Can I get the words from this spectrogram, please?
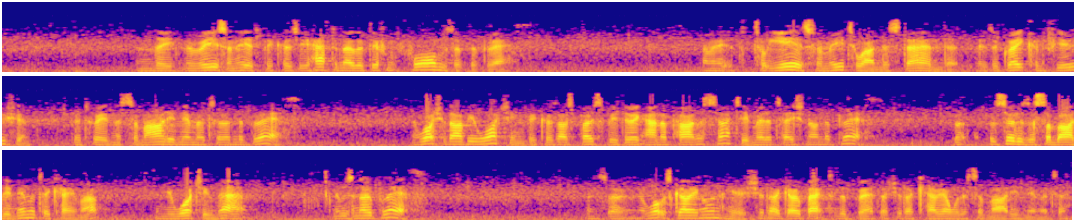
And the, the reason is because you have to know the different forms of the breath. I mean, it took years for me to understand that there's a great confusion between the samadhi nimitta and the breath. And what should I be watching? Because I was supposed to be doing anapanasati, meditation on the breath. But as soon as the samadhi nimitta came up, and you're watching that, there was no breath. And so, you know, what was going on here? Should I go back to the breath or should I carry on with the samadhi nimitta?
